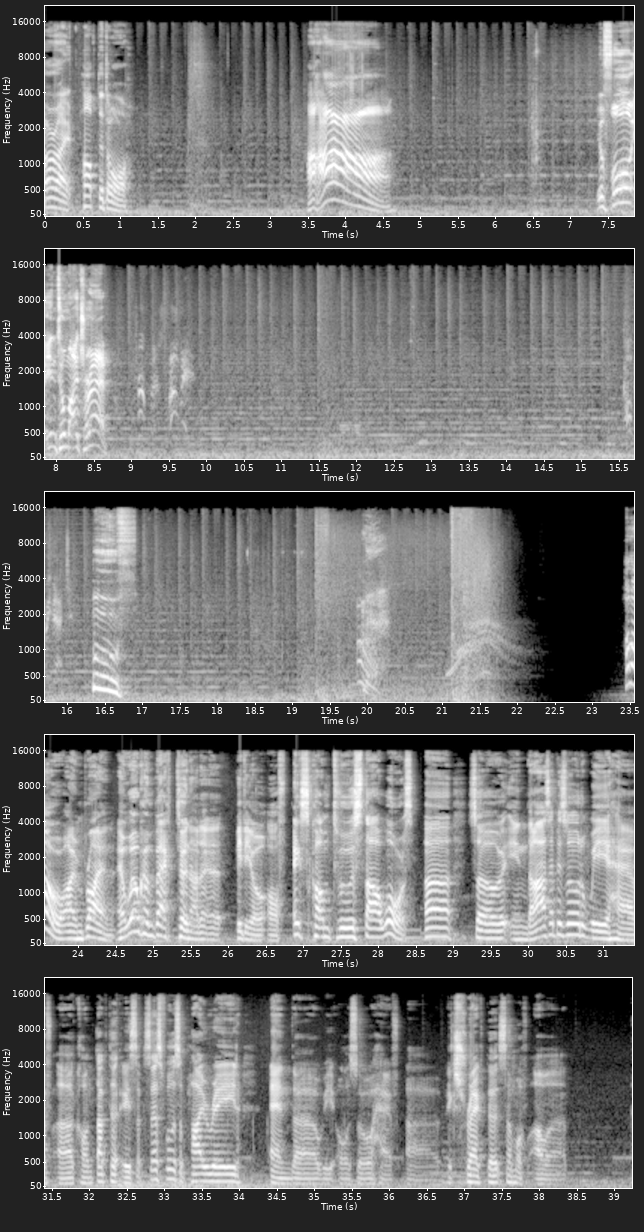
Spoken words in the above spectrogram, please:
Alright, pop the door. Aha! You fall into my trap! Troopers, move it! Copy that. Boof! Hello, I'm Brian, and welcome back to another video of XCOM 2 Star Wars. Uh, so in the last episode, we have uh, conducted a successful supply raid, and uh, we also have uh, extracted some of our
